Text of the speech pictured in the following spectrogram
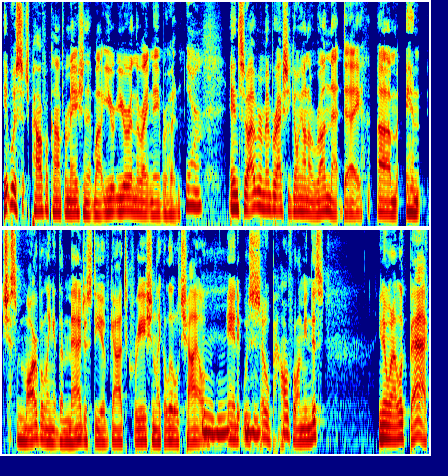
it was such powerful confirmation that wow, you're you're in the right neighborhood. Yeah. And so I remember actually going on a run that day um, and just marveling at the majesty of God's creation like a little child. Mm-hmm. And it was mm-hmm. so powerful. I mean, this, you know, when I look back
